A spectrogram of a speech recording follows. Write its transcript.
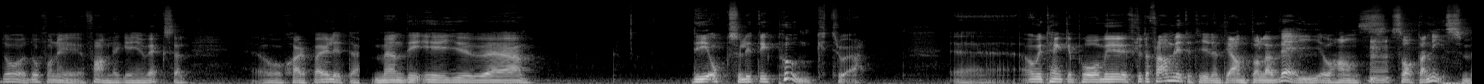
Då, då får ni fan lägga i en växel och skärpa er lite. Men det är ju... Eh, det är också lite punk, tror jag. Eh, om vi tänker på, om vi flyttar fram lite tiden till Anton LaVey och hans satanism.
